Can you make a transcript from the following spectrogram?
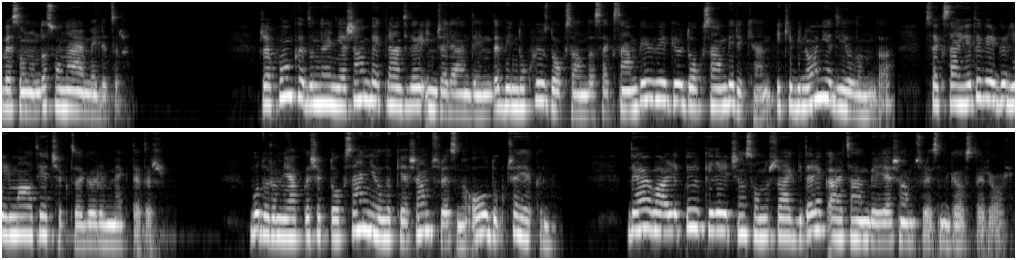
ve sonunda sona ermelidir. Japon kadınların yaşam beklentileri incelendiğinde 1990'da 81,91 iken 2017 yılında 87,26'ya çıktığı görülmektedir. Bu durum yaklaşık 90 yıllık yaşam süresine oldukça yakın. Diğer varlıklı ülkeler için sonuçlar giderek artan bir yaşam süresini gösteriyor.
